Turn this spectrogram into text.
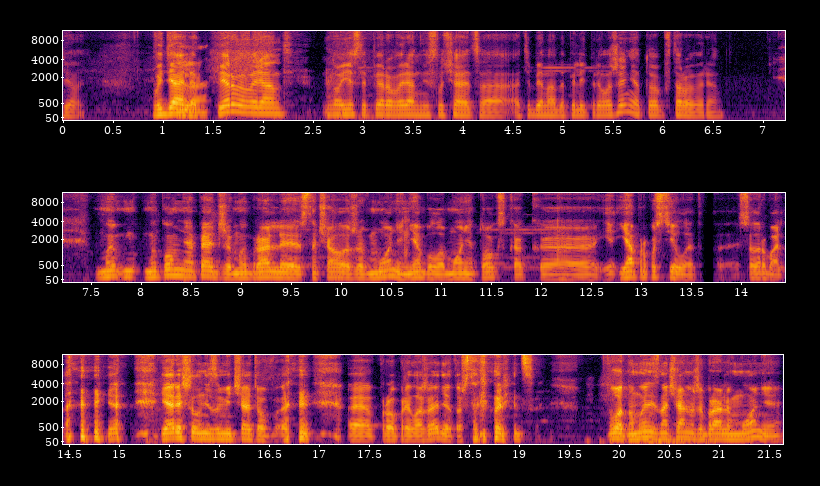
делать. В идеале да. первый вариант, но если первый вариант не случается, а тебе надо пилить приложение, то второй вариант. Мы, мы помню, опять же, мы брали сначала же в Моне, не было Мони Токс, как... э, я, я пропустил это, все нормально. я, я решил не замечать об- э, про приложение, то, что говорится. Вот, но мы изначально же брали Мони,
